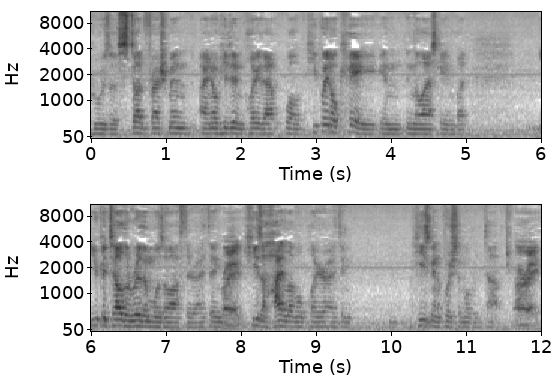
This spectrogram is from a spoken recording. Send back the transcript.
who is a stud freshman, I know he didn't play that well. He played okay in, in the last game, but you could tell the rhythm was off there. I think right. he's a high level player. I think he's going to push them over the top. All right.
